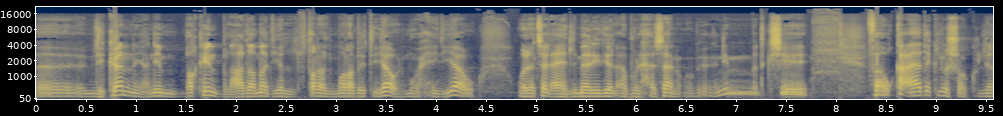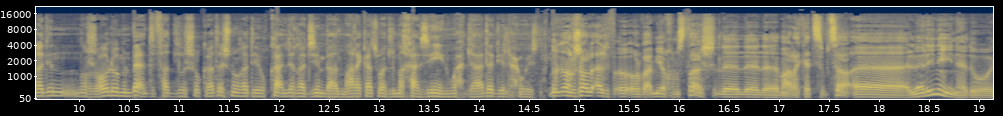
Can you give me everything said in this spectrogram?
اللي كان يعني باقين بالعظمة ديال الفترة المرابطية والموحدية ولا حتى العهد المالي ديال أبو الحسن يعني داك الشيء. فوقع هذاك le choc اللي غادي نرجعوا له من بعد في هذا le choc. هذا شنو غادي يوقع اللي غادي من بعد معركات وهاد المخازن واحد العدد ديال الحوايج؟ نرجعوا ل 1415 لمعركة سبتة. آه المارينيين هادو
